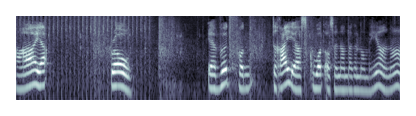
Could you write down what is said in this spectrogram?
Ah ja. Bro. Er wird von Dreier Squad auseinandergenommen. Her, na.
